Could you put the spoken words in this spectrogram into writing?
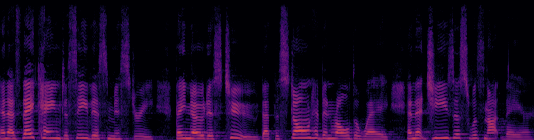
And as they came to see this mystery, they noticed too that the stone had been rolled away and that Jesus was not there.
